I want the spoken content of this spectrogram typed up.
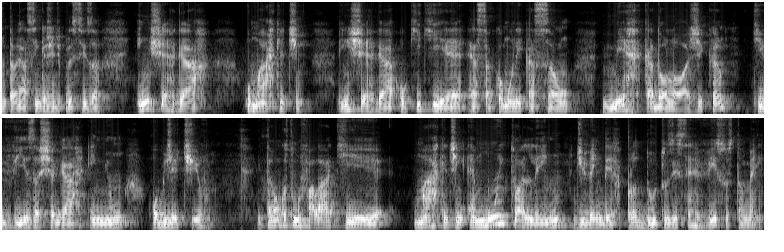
Então é assim que a gente precisa enxergar o marketing enxergar o que, que é essa comunicação mercadológica que visa chegar em um objetivo. Então eu costumo falar que marketing é muito além de vender produtos e serviços também.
